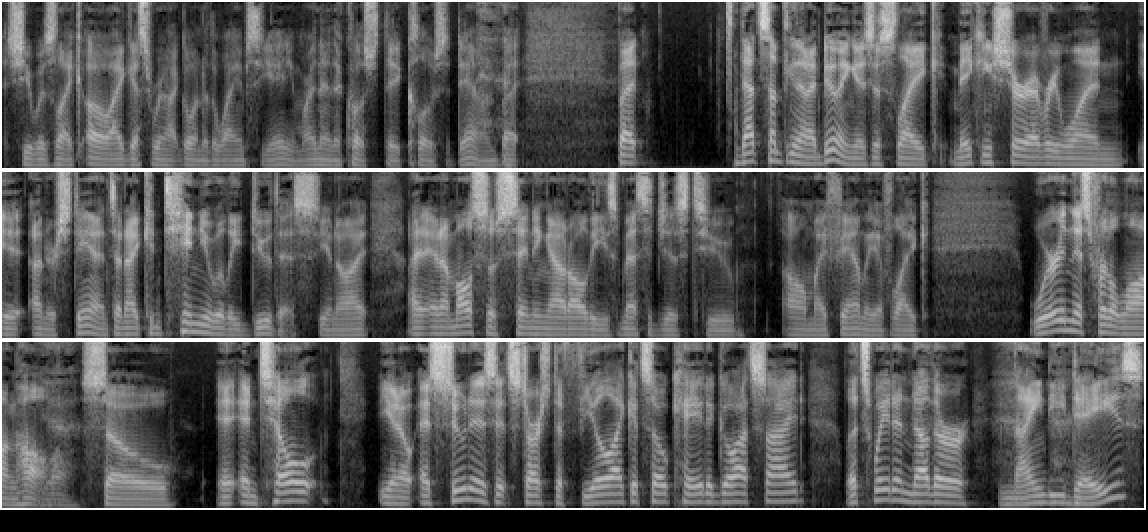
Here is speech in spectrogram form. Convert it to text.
she was like, "Oh, I guess we're not going to the YMCA anymore," and then they closed they closed it down. But, but that's something that I'm doing is just like making sure everyone it understands, and I continually do this. You know, I, I and I'm also sending out all these messages to all my family of like, we're in this for the long haul. Yeah. So until you know, as soon as it starts to feel like it's okay to go outside, let's wait another 90 days.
